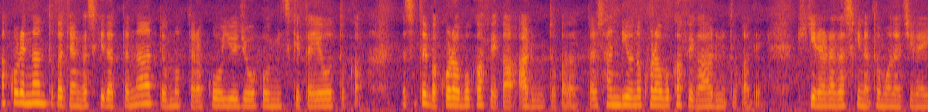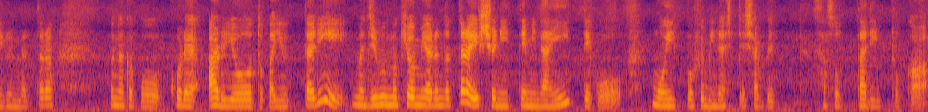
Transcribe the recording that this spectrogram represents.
あこれなんとかちゃんが好きだったなって思ったらこういう情報を見つけたよとか例えばコラボカフェがあるとかだったらサンリオのコラボカフェがあるとかでキキララが好きな友達がいるんだったらなんかこうこれあるよとか言ったり、まあ、自分も興味あるんだったら一緒に行ってみない？ってこうもう一歩踏み出してしゃべ誘ったりとか。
